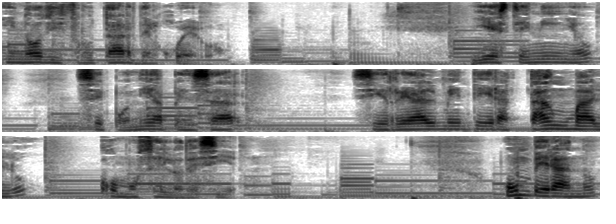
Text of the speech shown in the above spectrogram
y no disfrutar del juego. Y este niño se ponía a pensar si realmente era tan malo como se lo decían. Un verano,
